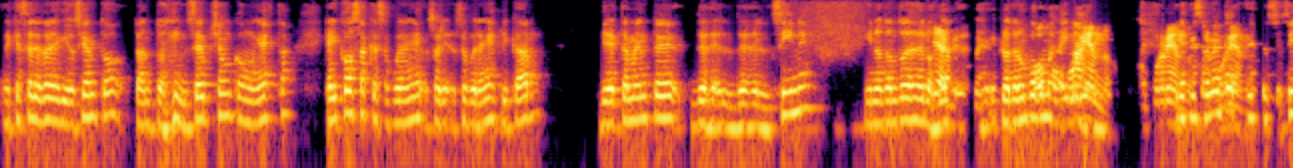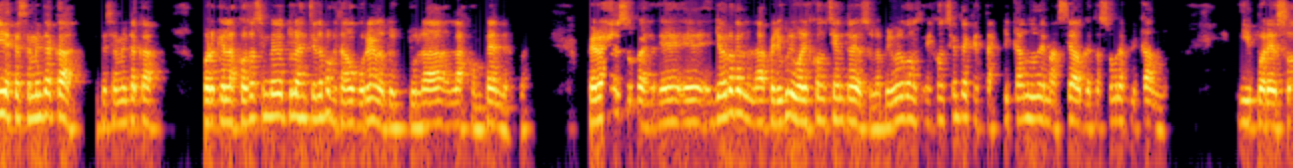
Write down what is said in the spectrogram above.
es que es el detalle que yo siento, tanto en Inception como en esta, que hay cosas que se pueden, se pueden explicar directamente desde el, desde el cine y no tanto desde los diarios, explotar un poco más la ocurriendo, ocurriendo, especialmente, ocurriendo. Sí, especialmente acá, especialmente acá, porque las cosas simplemente tú las entiendes porque están ocurriendo, tú, tú la, las comprendes. Pues. Pero es eso, pues, eh, eh, yo creo que la película igual es consciente de eso, la película es consciente de que está explicando demasiado, que está sobreexplicando. Y por eso,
